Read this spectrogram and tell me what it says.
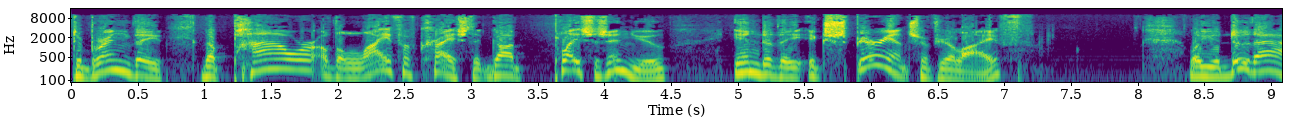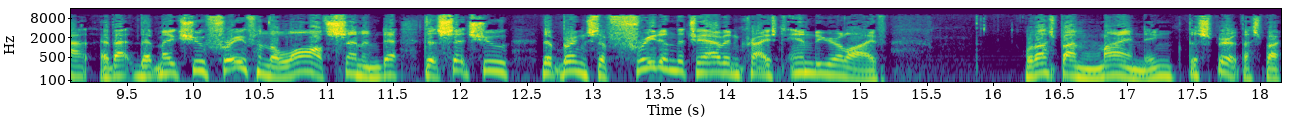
To bring the, the power of the life of Christ that God places in you into the experience of your life, well, you do that, that, that makes you free from the law of sin and death, that sets you, that brings the freedom that you have in Christ into your life. Well, that's by minding the Spirit. That's by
